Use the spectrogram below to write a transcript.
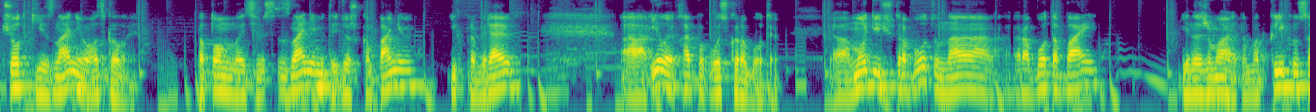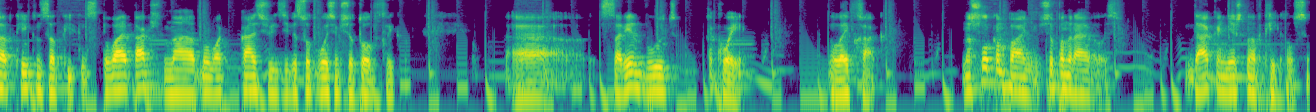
Четкие знания у вас в голове. Потом этими знаниями ты идешь в компанию, их проверяют, а, и лайфхак по поиску работы. А, Многие ищут работу на работа бай и нажимают там откликнуться, откликнуться, откликнуться. Бывает так, что на одну вакансию 980 откликов. А, Совет будет такой, лайфхак. Нашел компанию, все понравилось. Да, конечно, откликнулся.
